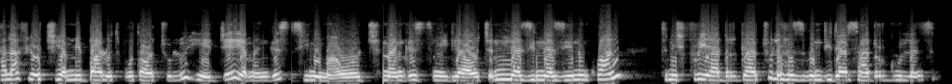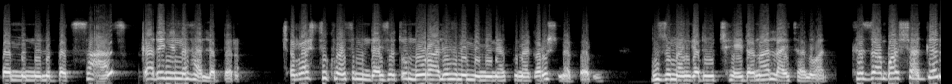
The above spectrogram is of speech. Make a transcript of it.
ኃላፊዎች የሚባሉት ቦታዎች ሁሉ ሄጄ የመንግስት ሲኒማዎች፣ መንግስት ሚዲያዎች እነዚህ እነዚህን እንኳን ትንሽ ፍሪ አድርጋችሁ ለህዝብ እንዲደርስ አድርጉልን በምንልበት ሰዓት ፈቃደኝነት አልነበረም። ጭራሽ ትኩረትም እንዳይሰጡ ሞራልህንም የሚነኩ ነገሮች ነበሩ። ብዙ መንገዶች ሄደናል፣ አይተነዋል። ከዛም ባሻገር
